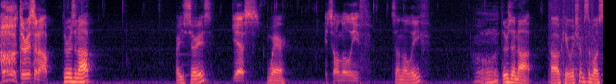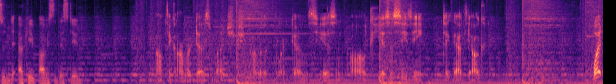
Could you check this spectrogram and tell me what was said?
Oh, there is an AWP. There is an AWP. Are you serious? Yes, Where? it's on the leaf. It's on the leaf. There's an AWP. Oh, okay, which one's the most? Okay, obviously this dude. I don't think armor does much. You should probably look more at guns. He has an AUG. He has a CZ. Take that with the AUG. What?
